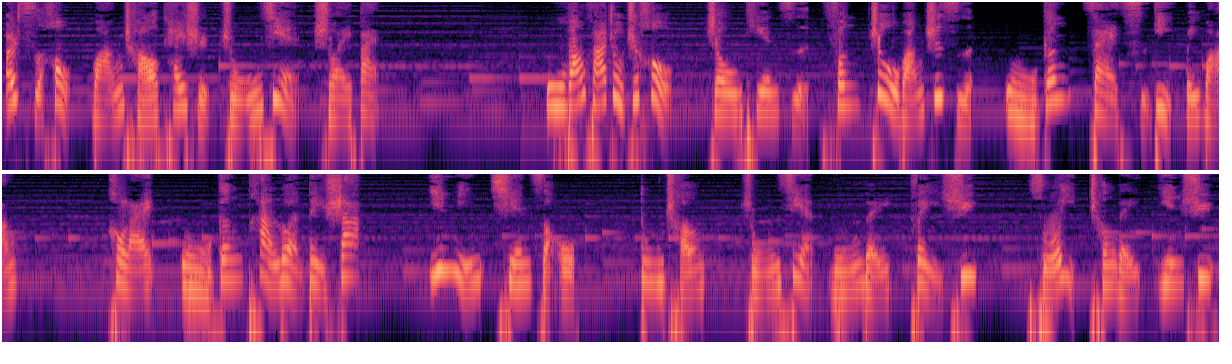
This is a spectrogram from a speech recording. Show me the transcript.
而此后王朝开始逐渐衰败。武王伐纣之后，周天子封纣王之子武庚在此地为王。后来。五更叛乱被杀，殷民迁走，都城逐渐沦为废墟，所以称为殷墟。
